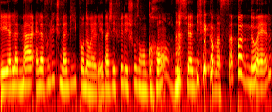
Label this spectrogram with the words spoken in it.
Et elle a, elle a voulu que je m'habille pour Noël. Et ben j'ai fait les choses en grand. Je me suis habillée comme un sapin de Noël.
